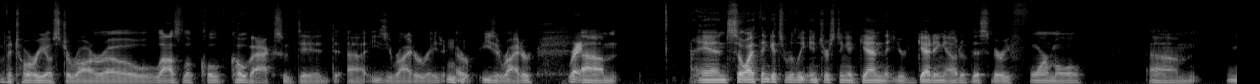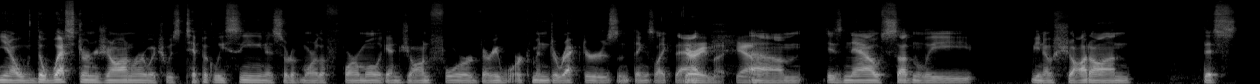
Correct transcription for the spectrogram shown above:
Vittorio Storaro, Laszlo Kovacs, who did uh, Easy Rider Racing or Easy Rider. Mm-hmm. Right. Um, and so I think it's really interesting again that you're getting out of this very formal, um, you know, the Western genre, which was typically seen as sort of more the formal, again, John Ford, very workman directors and things like that, Very much, yeah. um, is now suddenly, you know, shot on this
